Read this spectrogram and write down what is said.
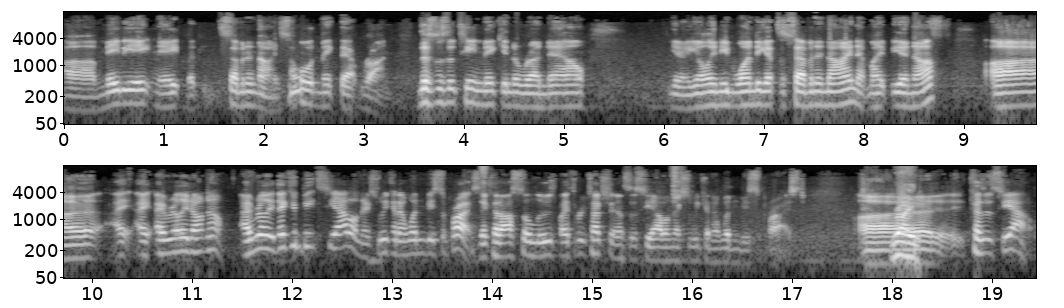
uh, maybe eight and eight, but seven and nine. Someone would make that run. This is a team making the run now. You know, you only need one to get to seven and nine. That might be enough. Uh, I, I, I really don't know. I really they could beat Seattle next week, and I wouldn't be surprised. They could also lose by three touchdowns to Seattle next week, and I wouldn't be surprised. Uh, right, because it's Seattle.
